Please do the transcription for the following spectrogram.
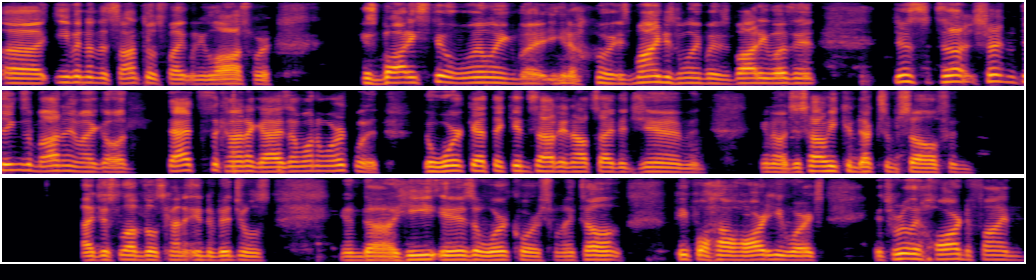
uh, even in the Santos fight when he lost, where his body's still willing, but you know his mind is willing, but his body wasn't. Just certain things about him, I go, that's the kind of guys I want to work with. The work ethic inside and outside the gym, and you know, just how he conducts himself. And I just love those kind of individuals. And uh, he is a workhorse. When I tell people how hard he works, it's really hard to find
